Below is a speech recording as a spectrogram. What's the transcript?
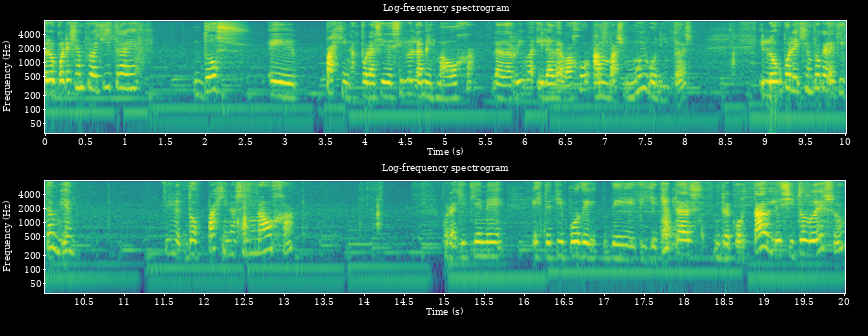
Pero por ejemplo aquí trae dos eh, páginas, por así decirlo, la misma hoja, la de arriba y la de abajo, ambas muy bonitas. Y luego, por ejemplo, que aquí también tiene dos páginas en una hoja. Por aquí tiene este tipo de, de etiquetitas recortables y todo eso.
